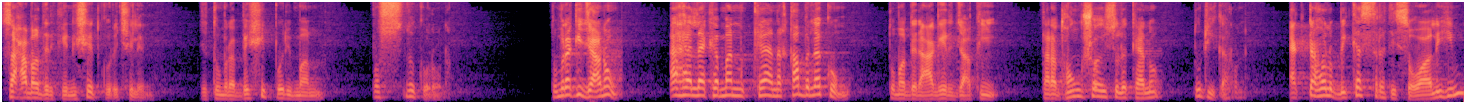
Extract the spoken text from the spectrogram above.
সাহাবাদেরকে নিষেধ করেছিলেন যে তোমরা বেশি পরিমাণ প্রশ্ন করো না। তোমরা কি জানো? কেন কাবলাকুম। তোমাদের আগের জাতি, তারা ধ্বংস হয়েছিল কেন? দুটি কারণে। একটা হলো বিকাশরাতি সোয়ালিহিম,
